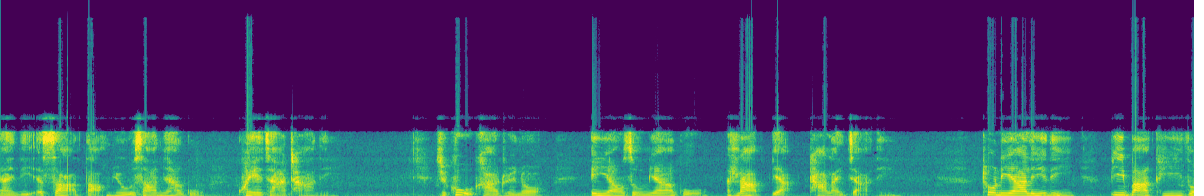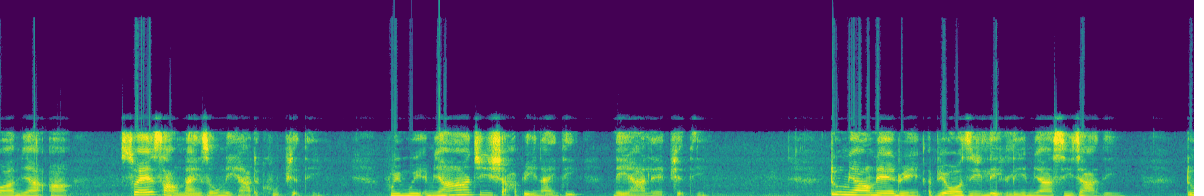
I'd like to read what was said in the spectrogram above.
နိုင်သည့်အစားအသောက်မျိုးအစားများကိုခွဲခြားထားသည်ယခုအခါတွင်တော့အိမ်ရောင်စုံများကို အလှပြထားလိုက်ကြသည်ထိုနေရာလေးသည်ပြည်ပခရီးသွားများအားဆွဲဆောင်နိုင်ဆုံးနေရာတစ်ခုဖြစ်သည်ဝင်ငွေအများကြီးရှာပေးနိုင်သည့်နေရာလည်းဖြစ်သည် တူမြောင်ထဲတွင် အပျော်စီးလေကလေးများစီးကြသည် တူ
